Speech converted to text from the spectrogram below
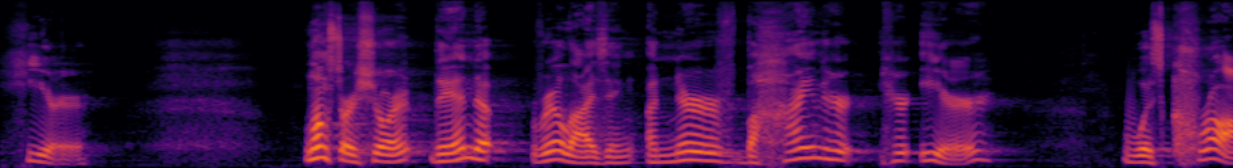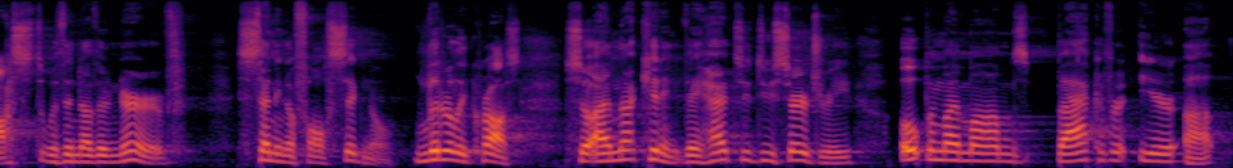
here. Long story short, they end up realizing a nerve behind her, her ear was crossed with another nerve, sending a false signal. Literally crossed. So I'm not kidding. They had to do surgery, open my mom's back of her ear up,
